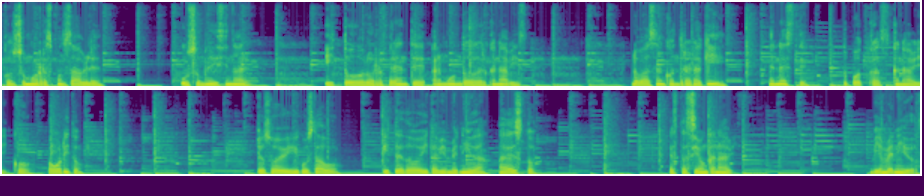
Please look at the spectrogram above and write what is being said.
Consumo responsable, uso medicinal y todo lo referente al mundo del cannabis lo vas a encontrar aquí en este, tu podcast canábico favorito. Yo soy Gustavo y te doy la bienvenida a esto, Estación Cannabis. Bienvenidos.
